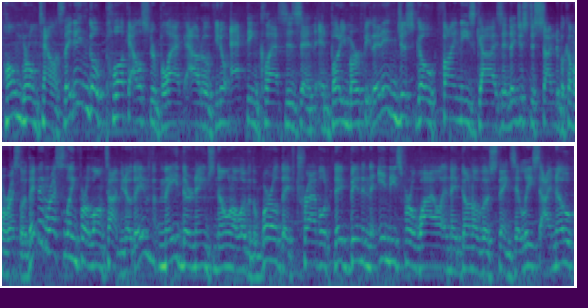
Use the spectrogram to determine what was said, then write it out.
homegrown talents. They didn't go pluck Aleister Black out of, you know, acting classes and, and Buddy Murphy. They didn't just go find these guys and they just decided to become a wrestler. They've been wrestling for a long time. You know, they've made their names known all over the world. They've traveled. They've been in the indies for a while and they've done all those things. At least I know,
